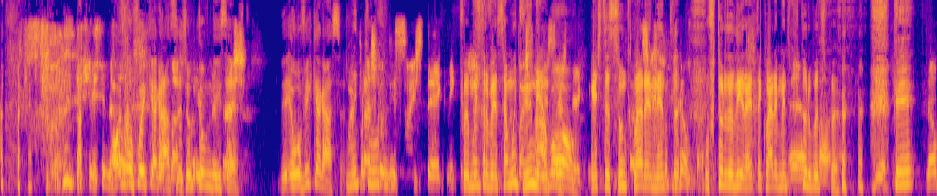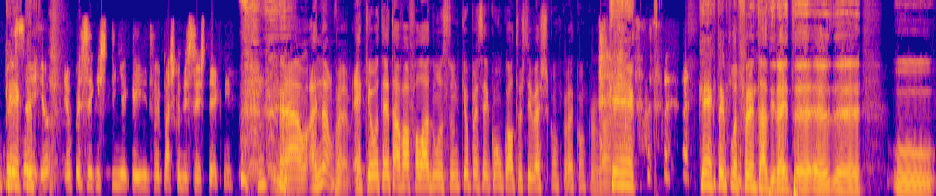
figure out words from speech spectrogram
ou não foi caraças, o que tu me disseste? Eu ouvi caraças. Foi para as condições técnicas. Foi uma intervenção muito vinda. Este assunto, claramente, o futuro da direita, claramente é, perturba-se. Quem, não, pensei, é que tem... eu, eu, pensei que isto tinha caído, foi para as condições técnicas. Não, ah, não, é que eu até estava a falar de um assunto que eu pensei com o qual tu estiveste a concordar. Quem é, quem é que tem pela frente à direita uh, uh, o,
